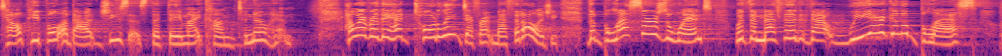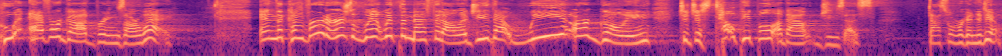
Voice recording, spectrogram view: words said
tell people about Jesus that they might come to know him. However, they had totally different methodology. The blessers went with the method that we are going to bless whoever God brings our way. And the converters went with the methodology that we are going to just tell people about Jesus. That's what we're going to do.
